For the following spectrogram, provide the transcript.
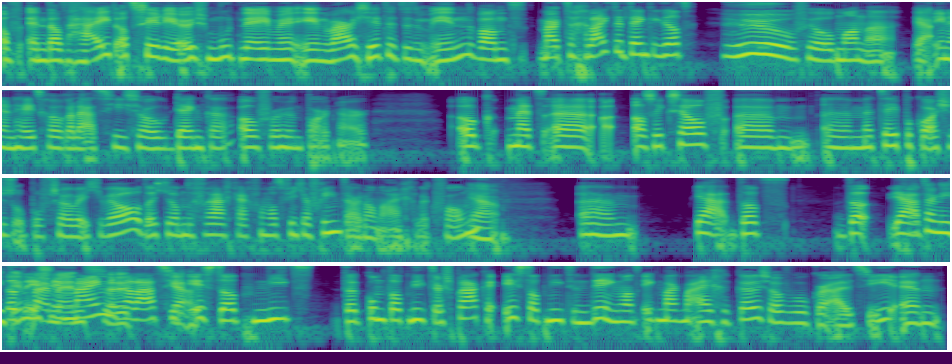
of, en dat hij dat serieus moet nemen in waar zit het hem in? Want Maar tegelijkertijd denk ik dat heel veel mannen Ja. in een hetero-relatie zo denken over hun partner. Ook met, eh, als ik zelf ehm, eh, met tepelkwastjes op of zo, weet je wel. Dat je dan de vraag krijgt van, wat vindt jouw vriend daar dan eigenlijk van? ja, Ehm, ja, dat, dat, ja, Gaat er niet dat in is bij in mensen. mijn relatie Ja. is dat niet, dan komt dat niet ter sprake. Is dat niet een ding? Want ik maak mijn eigen keuze over hoe ik eruit zie. En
